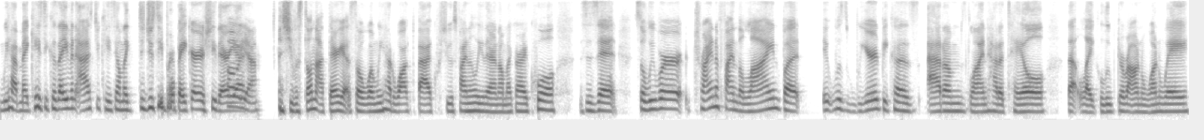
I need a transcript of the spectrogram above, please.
we had met Casey because I even asked you, Casey, I'm like, did you see Britt Baker? Is she there Oh yet? yeah. And she was still not there yet. So when we had walked back, she was finally there. And I'm like, all right, cool. This is it. So we were trying to find the line, but it was weird because Adam's line had a tail that like looped around one way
